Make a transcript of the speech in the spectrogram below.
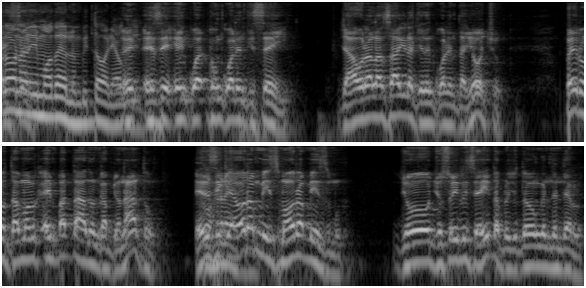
Corona ni modelo, en Victoria. Eh, ese, en cua- con 46. Ya ahora las águilas tienen 48. pero estamos empatados en campeonato. Es decir, que ahora mismo, ahora mismo, yo, yo soy liceísta, pero yo tengo que entenderlo.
